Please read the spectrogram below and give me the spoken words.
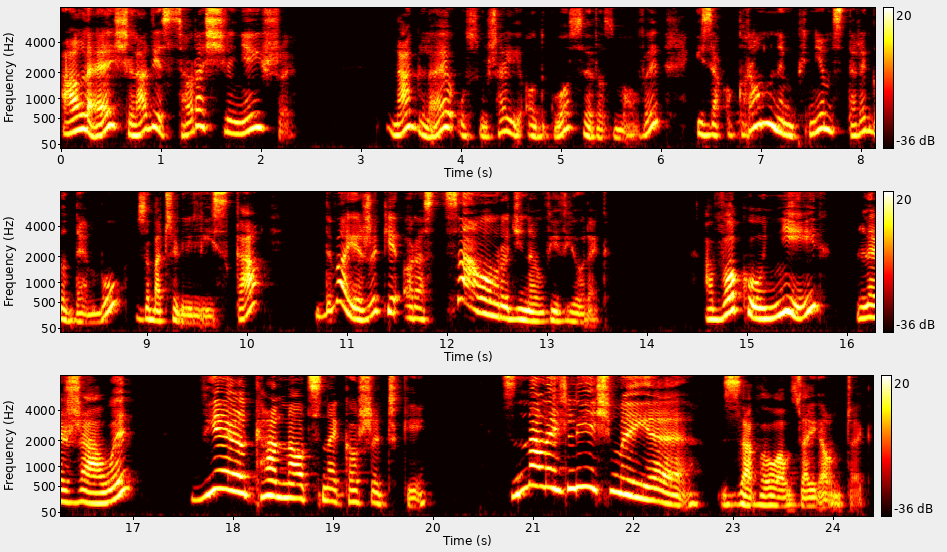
Ale ślad jest coraz silniejszy. Nagle usłyszeli odgłosy rozmowy i za ogromnym pniem starego dębu zobaczyli liska, dwa jeżyki oraz całą rodzinę wiewiórek. A wokół nich leżały wielkanocne koszyczki. Znaleźliśmy je, zawołał zajączek.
